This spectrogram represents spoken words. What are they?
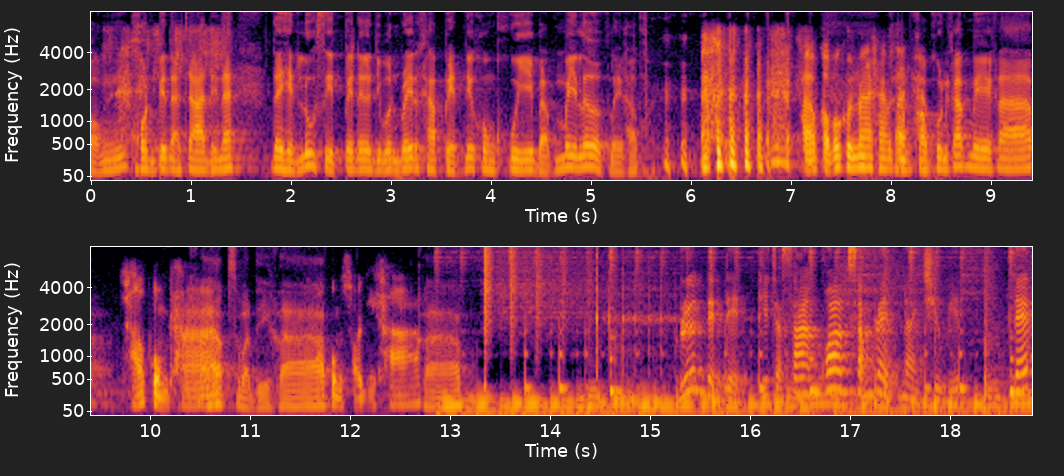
ของคนเป็นอาจารย์นี่นะได้เห็นลูกศิษย์ไปเดินอยู่บนเบรดคาเป็ดนี่คงคุยแบบไม่เลิกเลยครับ ครับ ขอบพระคุณมากครับอาจารย์ขอบคุณครับเมย์ครับ ครับผมครับ สวัสดีครัครับบผมสวัสดีครับครับ เรื่องเด็ดๆ ที่จะสร้างความสำเร็จในชีวิต Net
